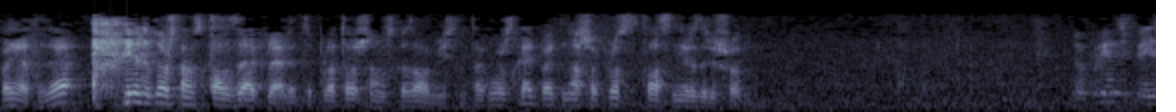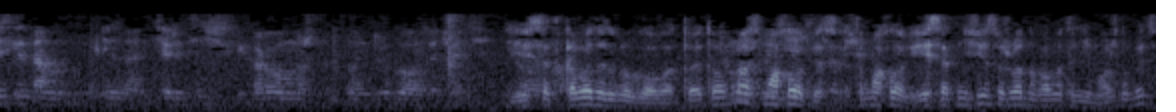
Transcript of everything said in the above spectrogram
Понятно, да? И это то, что нам сказал Закляль. Это про то, что нам сказал Мишна. Так можно сказать, поэтому наш вопрос остался неразрешенным. Ну, в принципе, если там, не знаю, теоретически корова может от кого-нибудь другого зачать. Если от кого-то другого, то это вопрос махлокис. Это махлокис. Если от нечистого животного, вам это не можно быть.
